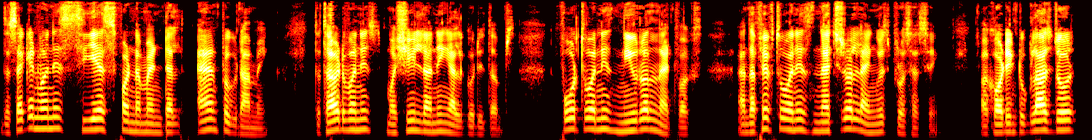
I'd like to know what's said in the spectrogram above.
The second one is CS fundamental and programming. The third one is machine learning algorithms. The fourth one is neural networks. And the fifth one is natural language processing. According to Glassdoor,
